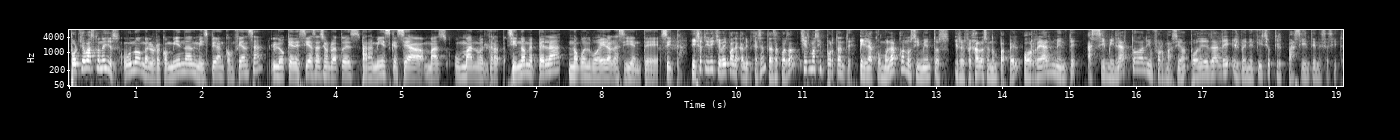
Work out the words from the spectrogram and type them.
¿Por qué vas con ellos? Uno, me lo recomiendan, me inspiran confianza. Lo que decías hace un rato es, para mí es que sea más humano el trato. Si no me pela, no vuelvo a ir a la siguiente cita. ¿Y eso tiene que ver con la calificación? ¿Estás de acuerdo? ¿Qué es más importante? ¿El acumular conocimientos y reflejarlos en un papel o realmente asimilar toda la información, poder darle el beneficio que el paciente necesita?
